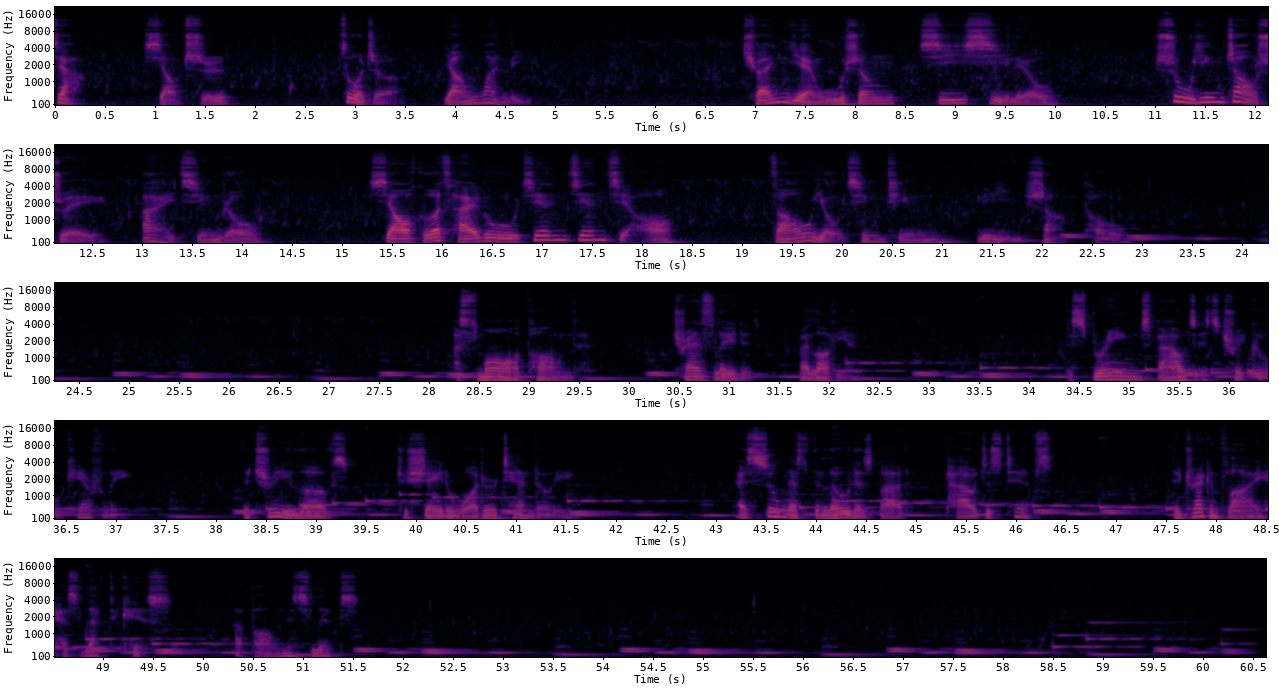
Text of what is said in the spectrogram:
夏，小池。作者：杨万里。泉眼无声惜细流，树阴照水爱晴柔。小荷才露尖尖角，早有蜻蜓立上头。A small pond, translated by Lovian. The spring spouts its trickle carefully. The tree loves to shade the water tenderly. As soon as the lotus bud pouts its tips, the dragonfly has left a kiss upon its lips.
